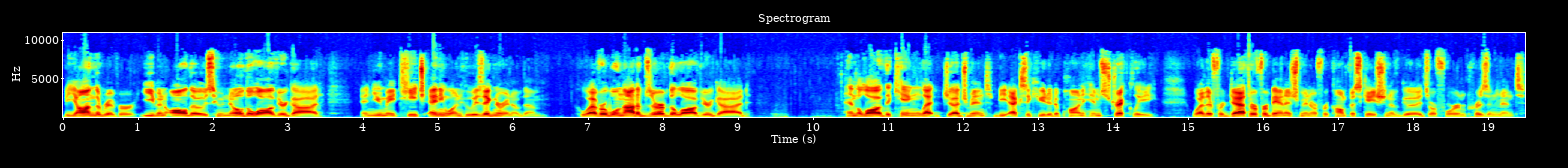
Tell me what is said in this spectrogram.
beyond the river, even all those who know the law of your God, and you may teach anyone who is ignorant of them. Whoever will not observe the law of your God and the law of the king, let judgment be executed upon him strictly, whether for death or for banishment or for confiscation of goods or for imprisonment.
